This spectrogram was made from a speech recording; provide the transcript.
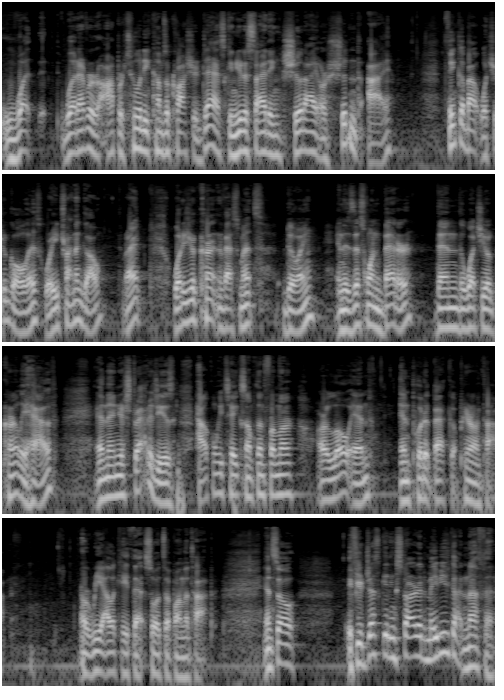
what whatever opportunity comes across your desk and you're deciding should I or shouldn't I? Think about what your goal is, where are you're trying to go, right? What is your current investments doing? And is this one better than the, what you currently have? And then your strategy is how can we take something from our, our low end and put it back up here on top? Or reallocate that so it's up on the top. And so if you're just getting started, maybe you've got nothing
